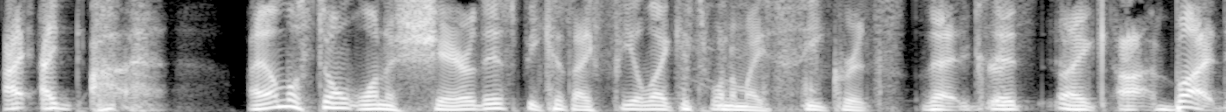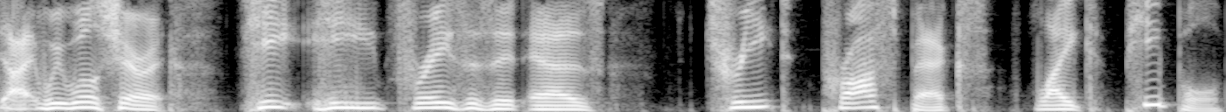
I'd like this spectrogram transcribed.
I I I almost don't want to share this because I feel like it's one of my secrets that secrets, it, like. Uh, but I, we will share it. He he phrases it as treat prospects like people.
